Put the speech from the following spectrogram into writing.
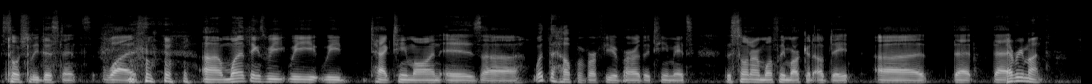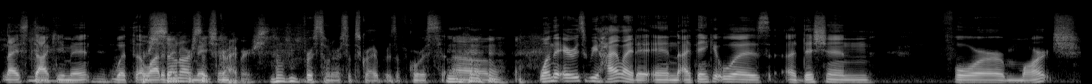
socially distance wise. um, one of the things we we we tag team on is uh, with the help of our few of our other teammates, the Sonar Monthly Market Update. Uh, that that Every month. Nice document with a For lot of Sonar information subscribers. for Sonar subscribers, of course. Um, one of the areas we highlighted, and I think it was edition for March,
